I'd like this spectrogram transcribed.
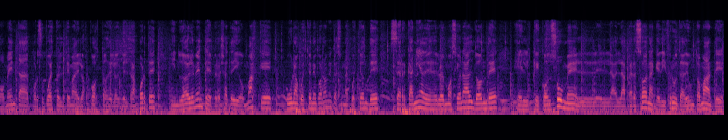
fomenta, por supuesto, el tema de los costos del transporte, indudablemente, pero ya te digo, más que una cuestión económica, es una cuestión de cercanía desde lo emocional, donde el que consume, la, persona que disfruta de un tomate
